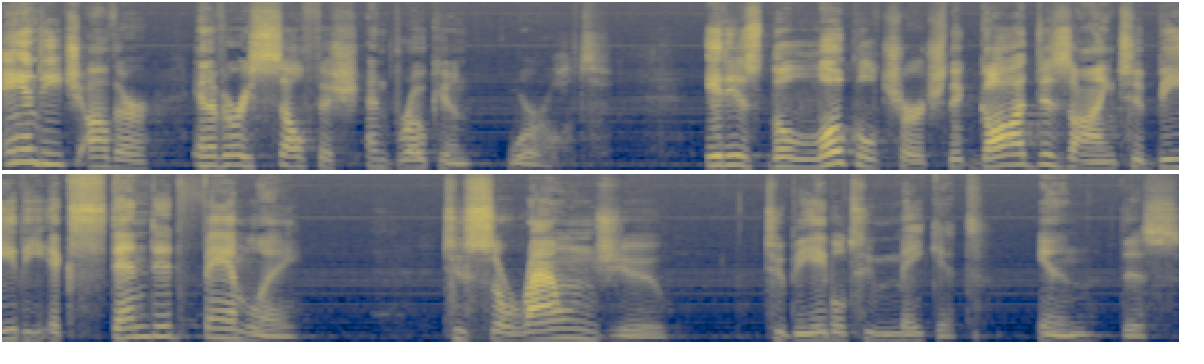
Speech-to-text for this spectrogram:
and each other in a very selfish and broken world. It is the local church that God designed to be the extended family to surround you to be able to make it in this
